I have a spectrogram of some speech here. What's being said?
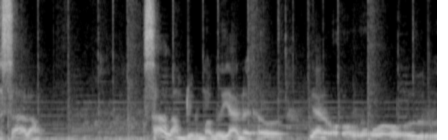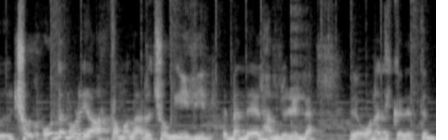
Sağlam. Sağlam durmalı. Yani o, yani o, o çok oradan oraya atlamaları çok iyi değil. Ben de elhamdülillah E, ona dikkat ettim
